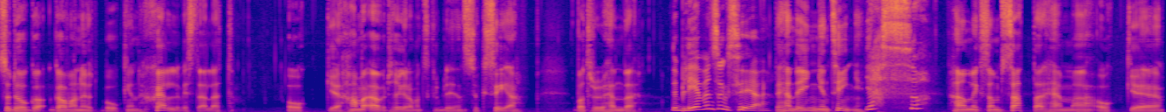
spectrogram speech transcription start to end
Så då gav han ut boken själv istället. Och eh, han var övertygad om att det skulle bli en succé. Vad tror du hände? Det blev en succé. Det hände ingenting. Jaså? Han liksom satt där hemma och eh,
